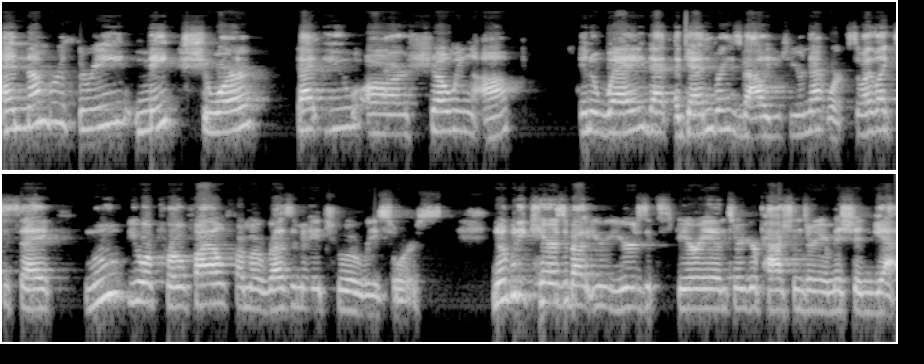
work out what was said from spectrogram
And number three, make sure that you are showing up in a way that again brings value to your network. So I like to say, move your profile from a resume to a resource. Nobody cares about your year's experience or your passions or your mission yet.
